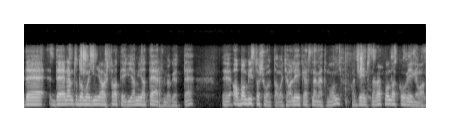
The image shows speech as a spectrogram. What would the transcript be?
de, de nem tudom, hogy mi a stratégia, mi a terv mögötte. Abban biztos voltam, hogy ha a Lakers nemet mond, ha James nemet mond, akkor vége van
